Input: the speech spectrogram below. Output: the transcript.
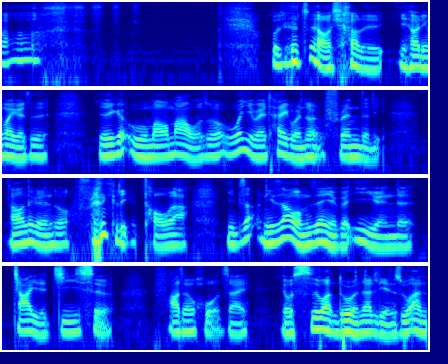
然后，我觉得最好笑的，还有另外一个是，有一个五毛骂我说：“我以为泰国人都很 friendly。”然后那个人说：“friendly 个头啦！你知道你知道我们这边有个议员的家里的鸡舍发生火灾，有四万多人在脸书按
